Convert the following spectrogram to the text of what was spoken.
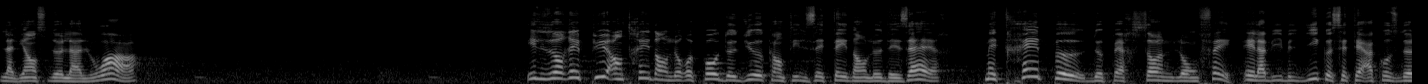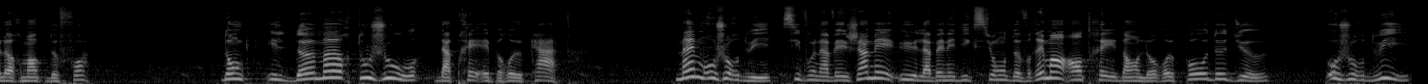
l'alliance de la loi, Ils auraient pu entrer dans le repos de Dieu quand ils étaient dans le désert, mais très peu de personnes l'ont fait, et la Bible dit que c'était à cause de leur manque de foi. Donc, ils demeurent toujours, d'après Hébreu 4. Même aujourd'hui, si vous n'avez jamais eu la bénédiction de vraiment entrer dans le repos de Dieu, aujourd'hui,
